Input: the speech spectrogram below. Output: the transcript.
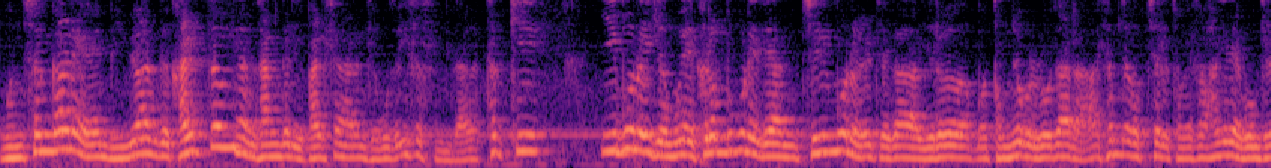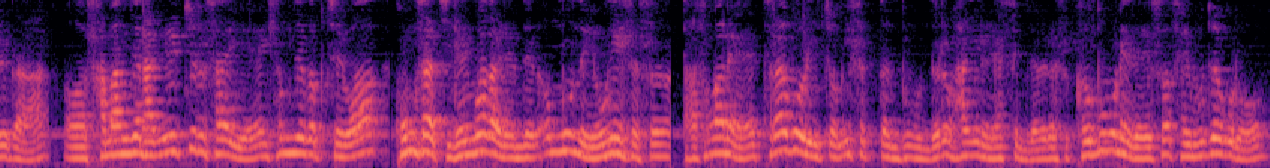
원청 간의 미묘한 그 갈등 현상들이 발생하는 경우도 있었습니다. 특히 이분의 경우에 그런 부분에 대한 질문을 제가 여러 뭐 동료 근로자나 협력업체를 통해서 확인해 본 결과 어, 사망 전 한 일주일 사이에 협력업체와 공사 진행과 관련된 업무 내용에 있어서 다소간의 트러블이 좀 있었던 부분들을 확인을 했습니다. 그래서 그 부분에 대해서 세부적으로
